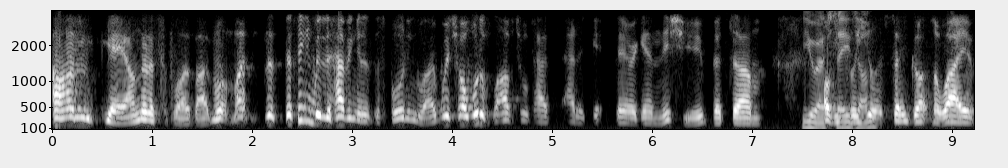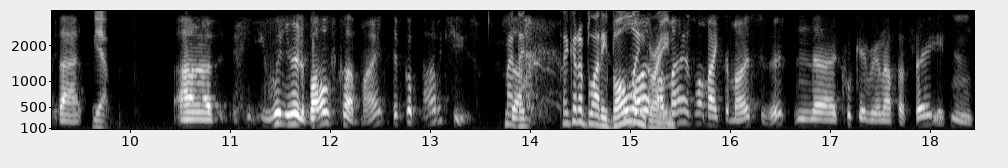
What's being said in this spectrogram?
Um, yeah, I'm going to supply the boat. My, my, the, the thing with having it at the Sporting Globe, which I would have loved to have had, had it get there again this year, but um, UFC's obviously on. UFC got in the way of that. Yep. Uh, when you're at a bowls club, mate, they've got barbecues. Mate, So they, they got a bloody bowling I, green. I may as well make the most of it and uh, cook everyone up a feed, and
